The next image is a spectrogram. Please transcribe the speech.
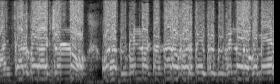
বানচাল করার জন্য ওরা বিভিন্ন টাকার অফার পেয়েছে বিভিন্ন রকমের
